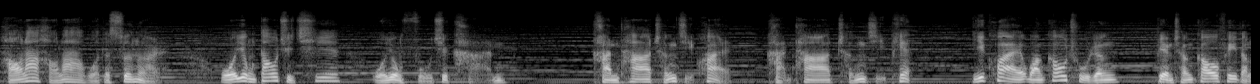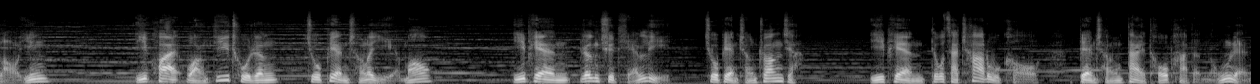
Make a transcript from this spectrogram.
好啦好啦，我的孙儿，我用刀去切，我用斧去砍，砍它成几块，砍它成几片，一块往高处扔，变成高飞的老鹰；一块往低处扔，就变成了野猫；一片扔去田里，就变成庄稼。”一片丢在岔路口，变成戴头帕的农人，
